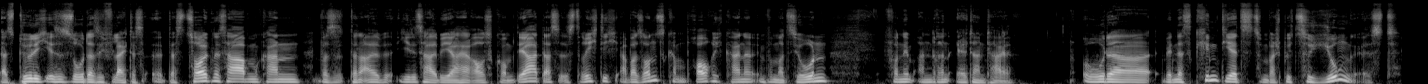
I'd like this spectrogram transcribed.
Natürlich ist es so, dass ich vielleicht das, äh, das Zeugnis haben kann, was dann jedes halbe Jahr herauskommt. Ja, das ist richtig, aber sonst kann, brauche ich keine Informationen von dem anderen Elternteil. Oder wenn das Kind jetzt zum Beispiel zu jung ist,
